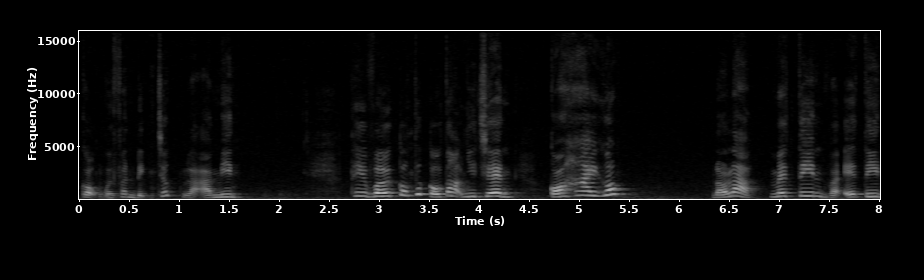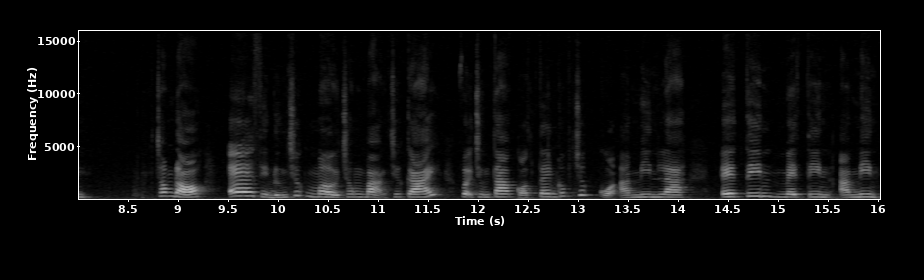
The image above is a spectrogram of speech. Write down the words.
cộng với phần định chức là amin. Thì với công thức cấu tạo như trên, có hai gốc đó là metin và etin. Trong đó E thì đứng trước M trong bảng chữ cái, vậy chúng ta có tên gốc chức của amin là etin metin amin.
